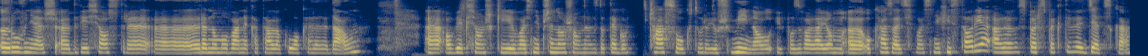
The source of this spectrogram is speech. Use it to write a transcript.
również dwie siostry, renomowany katalog Walker Down. Obie książki właśnie przenoszą nas do tego czasu, który już minął i pozwalają e, ukazać właśnie historię, ale z perspektywy dziecka.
